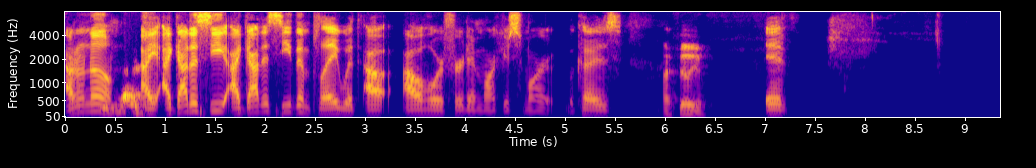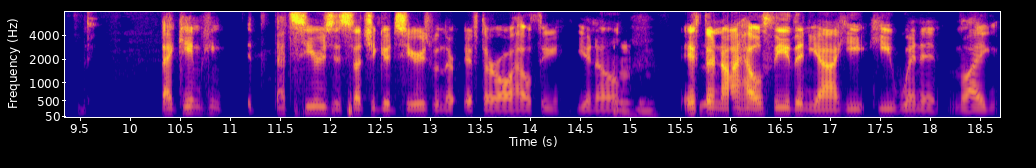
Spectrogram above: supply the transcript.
I don't know. I, I gotta see, I gotta see them play without Al Horford and Marcus Smart because I feel you. If that game can it, that series is such a good series when they're if they're all healthy, you know. Mhm. If Yeah. they're not healthy, then yeah, he he win it like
